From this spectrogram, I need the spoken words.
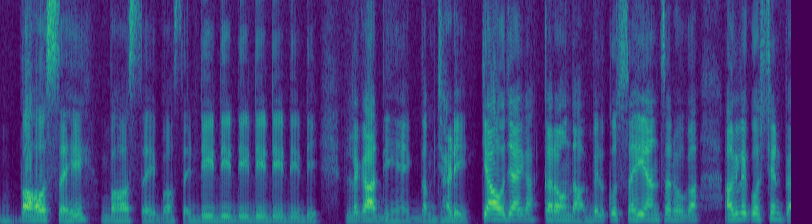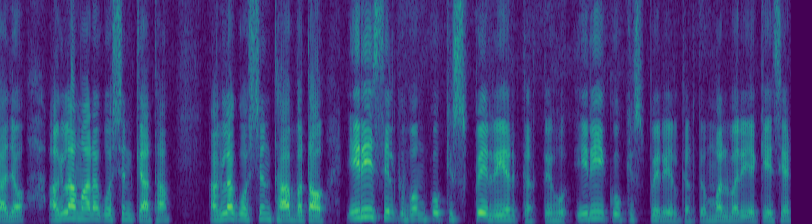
बहुत सही बहुत सही बहुत सही D D D D D D D लगा दी है एकदम झड़ी क्या हो जाएगा करौंदा बिल्कुल सही आंसर होगा अगले क्वेश्चन पे आ जाओ अगला हमारा क्वेश्चन क्या था अगला क्वेश्चन था बताओ इरी सिल्क वम को किस पे रेयर करते हो इरी को किस पे रेयर करते हो मलबरी एकेसिया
